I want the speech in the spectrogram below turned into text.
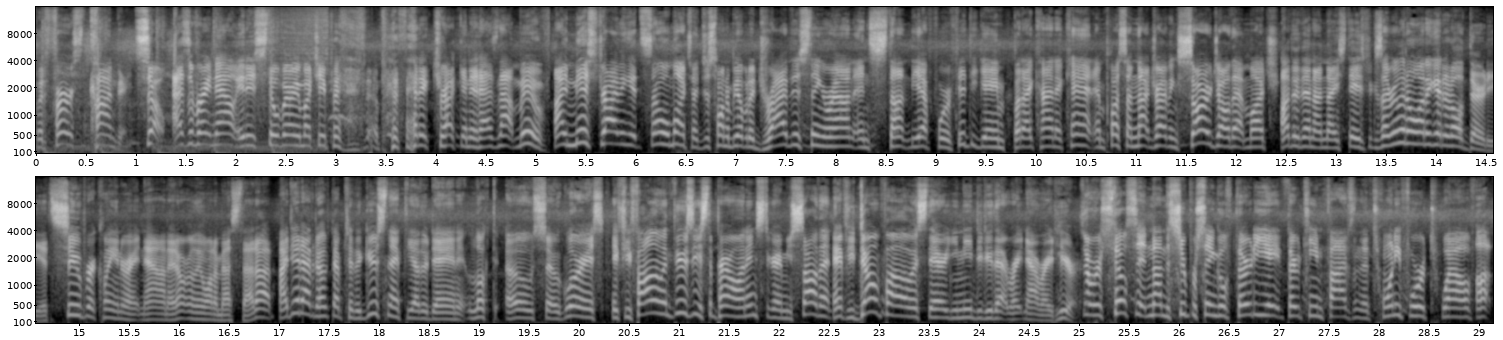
but first, Convict. So, as of right now, it is still very much a, a pathetic truck and it has not moved. I miss driving it so much. I just wanna be able to drive this thing around and stunt the F450 game, but I kinda can't, and plus I'm not driving Sarge all that much other than on nice days because I really don't wanna get it all dirty. It's super clean right now, and I don't really wanna mess that up. I did have have it hooked up to the gooseneck the other day and it looked oh so glorious. If you follow Enthuzst Apparel on Instagram, you saw that. And if you don't follow us there, you need to do that right now, right here. So we're still sitting on the Super Single 38 13 5s and the 24 12 up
